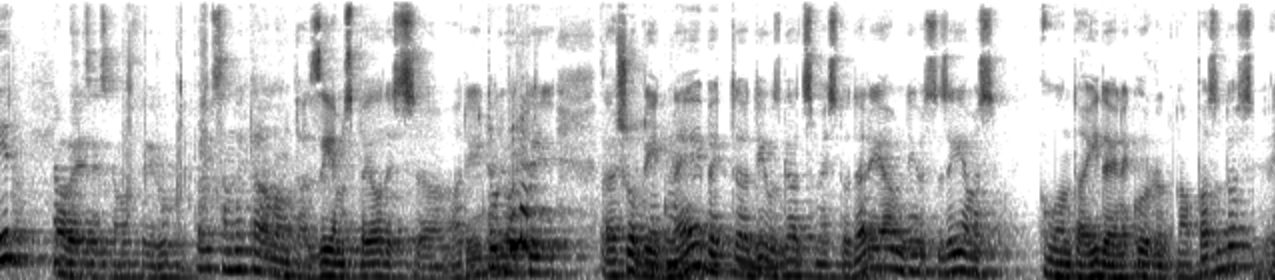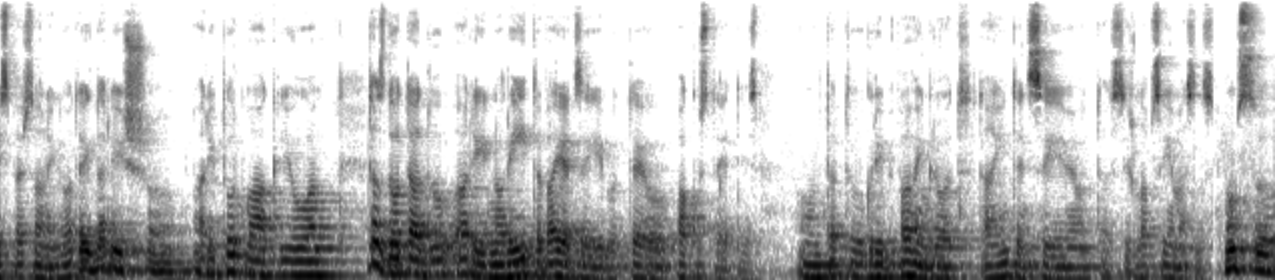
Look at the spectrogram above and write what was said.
ir. Paveicies, ka mums ir rupi pavisam netālu, un tā ziemas peldes eh, arī ir ļoti Eh, šobrīd nē, bet eh, divus gadus mēs to darījām, divas ziemas. Un tā ideja nekur nav pazudusi. Es personīgi noteikti darīšu arī turpmāk, jo tas dod tādu arī no rīta vajadzību tev pakustēties. Un tad tu gribi pavingrot tā intensīvi, un tas ir labs iemesls. Mums eh,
